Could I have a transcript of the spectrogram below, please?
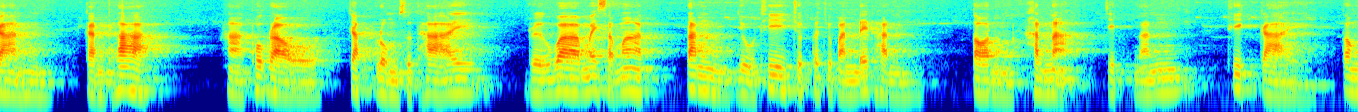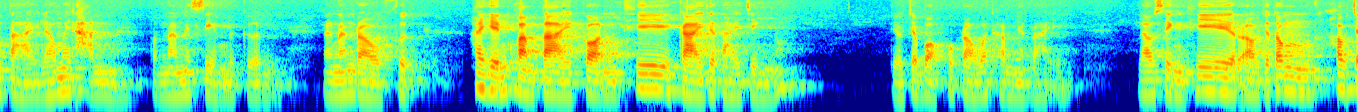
การการพลาด หากพวกเราจับลมสุดท้าย หรือว่าไม่สามารถตั้งอยู่ที่จุดปัจจุบันได้ทัน ตอนขณะจิตนั้นที่กายต้องตายแล้วไม่ทัน ตอนนั้นในเสี่ยงเหลือเกิน ดังนั้นเราฝึกให้เห็นความตายก่อนที่กายจะตายจริงเนาะเดี๋ยวจะบอกพวกเราว่าทำอย่างไร แล้วสิ่งที่เราจะต้องเข้าใจ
